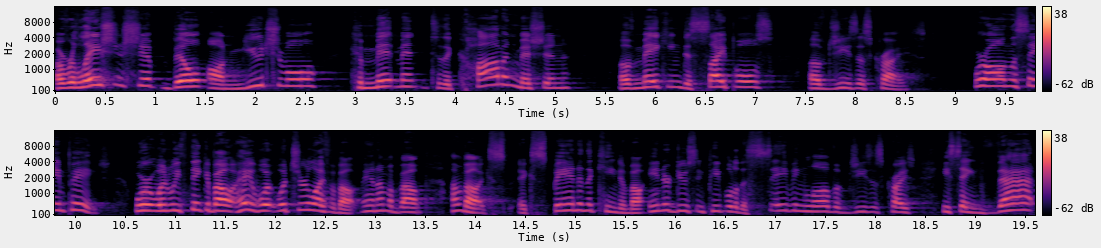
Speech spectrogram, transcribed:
a relationship built on mutual commitment to the common mission of making disciples of Jesus Christ. We're all on the same page. Where when we think about, hey, what, what's your life about? Man, I'm about I'm about ex- expanding the kingdom, about introducing people to the saving love of Jesus Christ. He's saying that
